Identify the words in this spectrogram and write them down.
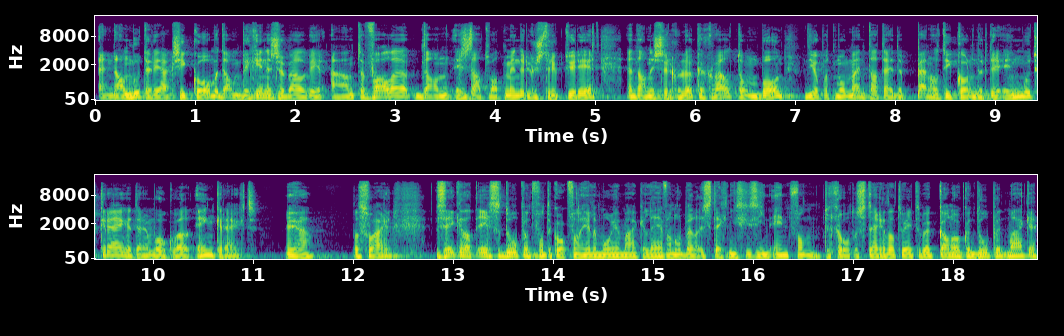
En dan moet de reactie komen, dan beginnen ze wel weer aan te vallen, dan is dat wat minder gestructureerd. En dan is er gelukkig wel Tom Boon, die op het moment dat hij de penalty corner erin moet krijgen, er hem ook wel in krijgt. Ja, dat is waar. Zeker dat eerste doelpunt vond ik ook van hele mooie makelij. Van Nobel is technisch gezien een van de grote sterren, dat weten we. Kan ook een doelpunt maken.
